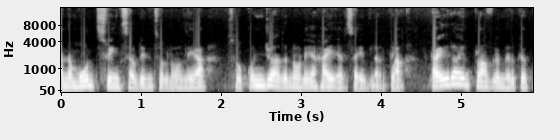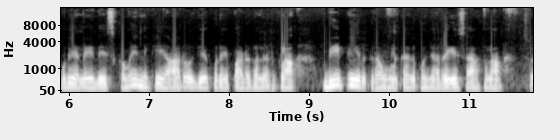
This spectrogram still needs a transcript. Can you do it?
அந்த மூட் ஸ்விங்ஸ் அப்படின்னு சொல்கிறோம் இல்லையா? ஸோ கொஞ்சம் அதனுடைய ஹையர் சைடில் இருக்கலாம். தைராய்டு ப்ராப்ளம் இருக்கக்கூடிய லேடிஸ்க்குமே இன்றைக்கி ஆரோக்கிய குறைபாடுகள் இருக்கலாம். பிபி இருக்கிறவங்களுக்கு அது கொஞ்சம் ரேஸ் ஆகலாம். ஸோ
